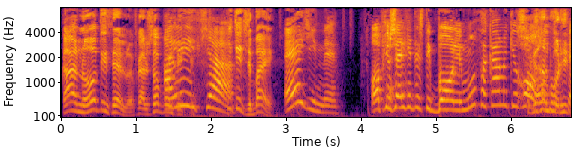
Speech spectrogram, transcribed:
κάνω ό,τι θέλω. Ευχαριστώ πολύ. Αλήθεια. Γιατί έτσι δεν πάει; Έγινε. Όποιος έρχεται στην πόλη μου θα κάνω κι εγώ. Σιγά ό,τι μωρή, τι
